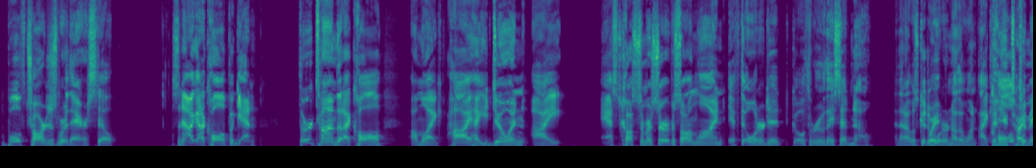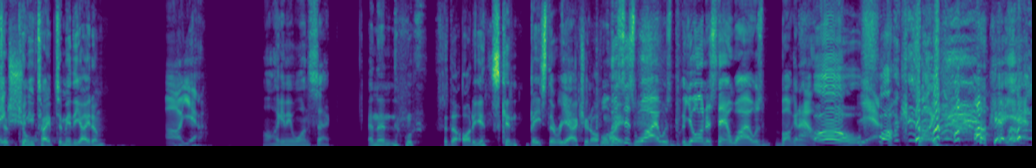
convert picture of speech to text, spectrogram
both charges were there still. So now I got to call up again. Third time that I call, I'm like, hi, how you doing? I asked customer service online if the order did go through. They said no. And then I was good to Wait, order another one. I called to make to, sure. Can you type to me the item, Uh, yeah. Oh, give me one sec. and then the audience can base their reaction off Well, my. this is why I was. You'll understand why I was bugging out. oh Yeah. fuck! So, okay, yeah.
